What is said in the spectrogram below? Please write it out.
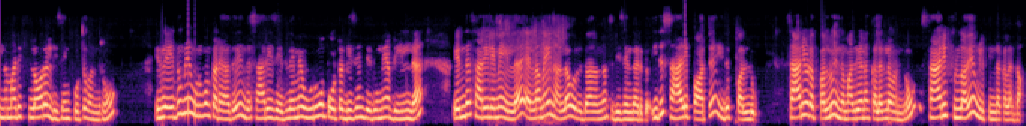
இந்த மாதிரி ஃப்ளோரல் டிசைன் போட்டு வந்துரும். இதுல எதுவுமே உருவம் கிடையாது. இந்த சாரீஸ் எதுலையுமே உருவம் போட்ட டிசைன்ஸ் எதுவுமே அப்படி இல்லை. எந்த சாரிலையுமே இல்லை. எல்லாமே நல்ல ஒரு இதான டிசைன் தான் இருக்கு. இது சாரி பார்ட் இது பல்லு. சாரியோட பல்லு இந்த மாதிரியான கலர்ல வந்துடும் சாரி ஃபுல்லாவே உங்களுக்கு இந்த கலர் தான்.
